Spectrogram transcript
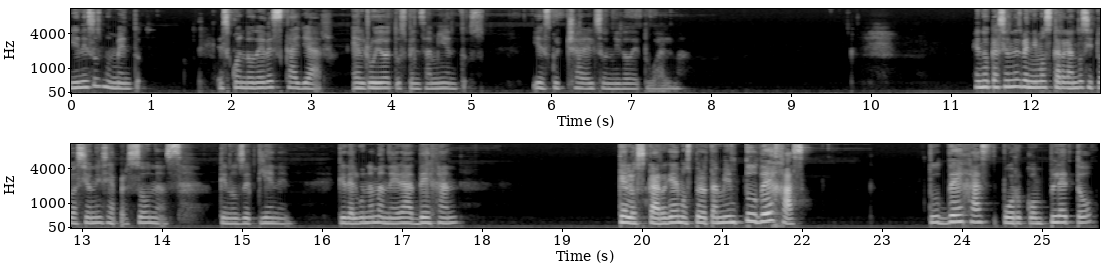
Y en esos momentos es cuando debes callar el ruido de tus pensamientos y escuchar el sonido de tu alma. En ocasiones venimos cargando situaciones y a personas que nos detienen, que de alguna manera dejan que los carguemos, pero también tú dejas, tú dejas por completo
